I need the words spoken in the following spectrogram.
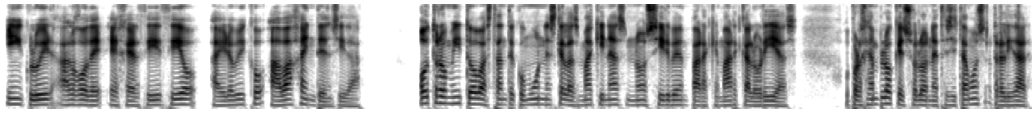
incluir algo de ejercicio aeróbico a baja intensidad. Otro mito bastante común es que las máquinas no sirven para quemar calorías. O por ejemplo que solo necesitamos realizar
